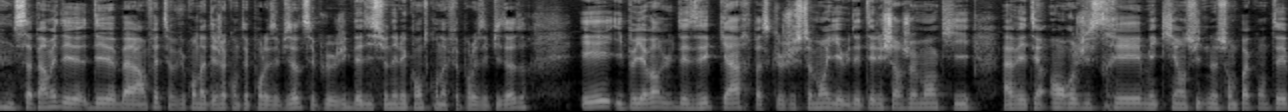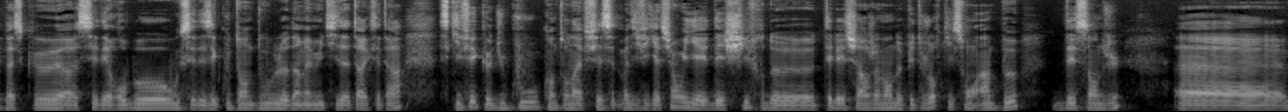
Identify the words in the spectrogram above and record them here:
Ça permet des, des bah en fait vu qu'on a déjà compté pour les épisodes, c'est plus logique d'additionner les comptes qu'on a fait pour les épisodes. Et il peut y avoir eu des écarts parce que justement il y a eu des téléchargements qui avaient été enregistrés mais qui ensuite ne sont pas comptés parce que euh, c'est des robots ou c'est des écoutes en double d'un même utilisateur, etc. Ce qui fait que du coup quand on a fait cette modification, oui il y a eu des chiffres de téléchargement depuis toujours qui sont un peu descendus. Euh,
